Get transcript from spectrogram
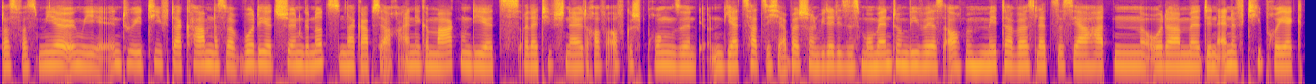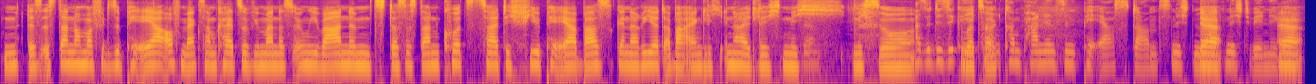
das, was mir irgendwie intuitiv da kam. Das wurde jetzt schön genutzt und da gab es ja auch einige Marken, die jetzt relativ schnell drauf aufgesprungen sind. Und jetzt hat sich aber schon wieder dieses Momentum, wie wir es auch mit dem Metaverse letztes Jahr hatten oder mit den NFT-Projekten. Das ist dann nochmal für diese PR-Aufmerksamkeit, so wie man das irgendwie wahrnimmt, dass es dann kurzzeitig viel PR-Buzz generiert, aber eigentlich inhaltlich nicht, ja. nicht so. Also diese Kampagnen sind PR-Stunts, nicht mehr ja. und nicht weniger. Ja.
